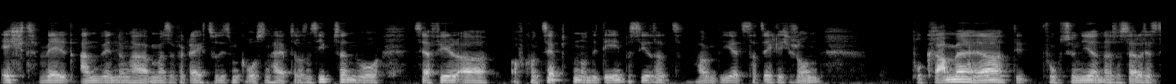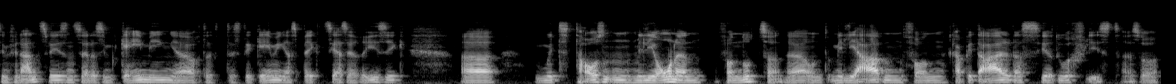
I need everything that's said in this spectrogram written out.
echt Weltanwendung haben. Also im Vergleich zu diesem großen Hype 2017, wo sehr viel äh, auf Konzepten und Ideen basiert hat, haben wir jetzt tatsächlich schon Programme, ja, die funktionieren. Also sei das jetzt im Finanzwesen, sei das im Gaming, ja, auch das der Gaming-Aspekt sehr, sehr riesig. Äh, mit Tausenden, Millionen von Nutzern ja, und Milliarden von Kapital, das hier durchfließt. Also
